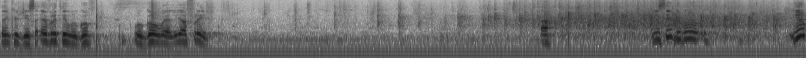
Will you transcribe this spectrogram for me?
thank you, Jesus. Everything will go, will go well. You are free. Ah, you see, people, you,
